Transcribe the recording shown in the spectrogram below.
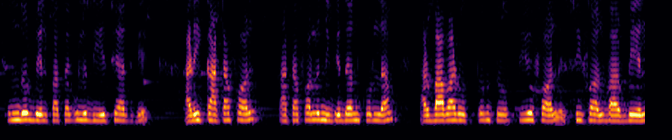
সুন্দর বেলপাতাগুলো দিয়েছে আজকে। আর এই কাঁটা ফল, কাঁটা ফলও নিবেদন করলাম। আর বাবার অত্যন্ত প্রিয় ফল, শ্রীফল বা বেল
